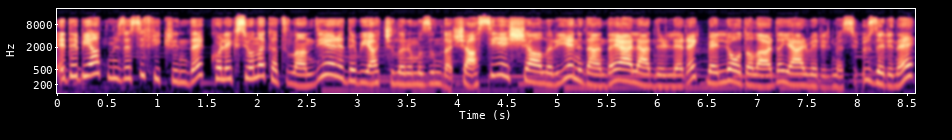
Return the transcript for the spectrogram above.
Edebiyat Müzesi fikrinde koleksiyona katılan diğer edebiyatçılarımızın da şahsi eşyaları yeniden değerlendirilerek belli odalarda yer verilmesi üzerine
